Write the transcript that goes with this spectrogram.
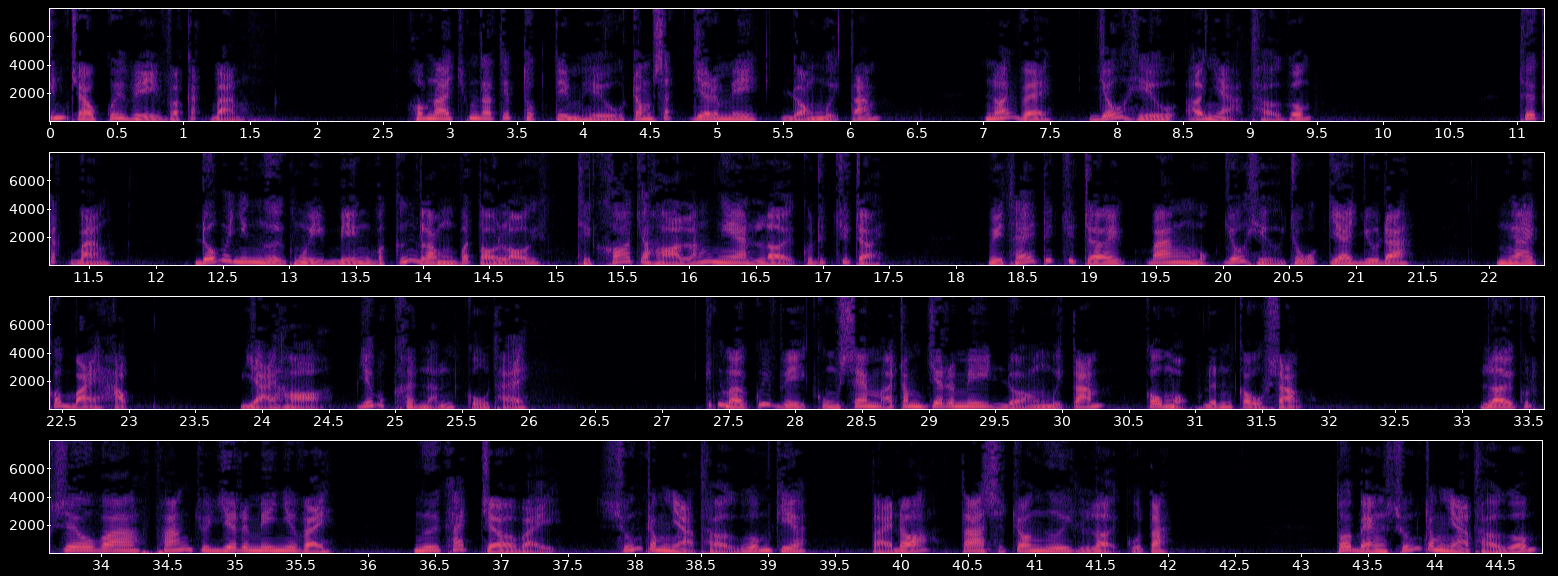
Kính chào quý vị và các bạn. Hôm nay chúng ta tiếp tục tìm hiểu trong sách Jeremy đoạn 18, nói về dấu hiệu ở nhà thờ gốm. Thưa các bạn, đối với những người ngụy biện và cứng lòng với tội lỗi thì khó cho họ lắng nghe lời của Đức Chúa Trời. Vì thế Đức Chúa Trời ban một dấu hiệu cho quốc gia Juda. Ngài có bài học dạy họ với một hình ảnh cụ thể. Kính mời quý vị cùng xem ở trong Jeremy đoạn 18, câu 1 đến câu 6. Lời của Đức giê va phán cho Jeremy như vậy, Ngươi khách chờ vậy, xuống trong nhà thờ gốm kia, tại đó ta sẽ cho ngươi lời của ta. Tôi bèn xuống trong nhà thờ gốm.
